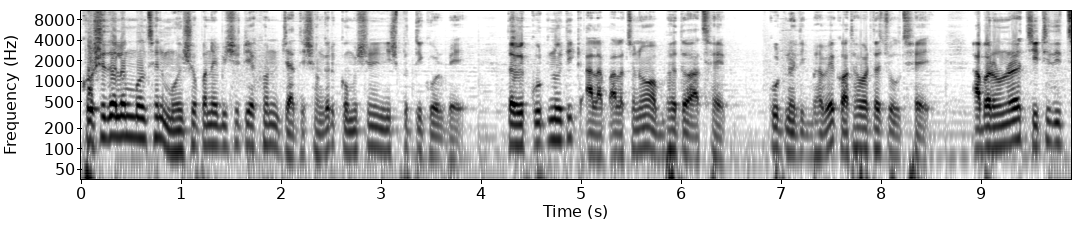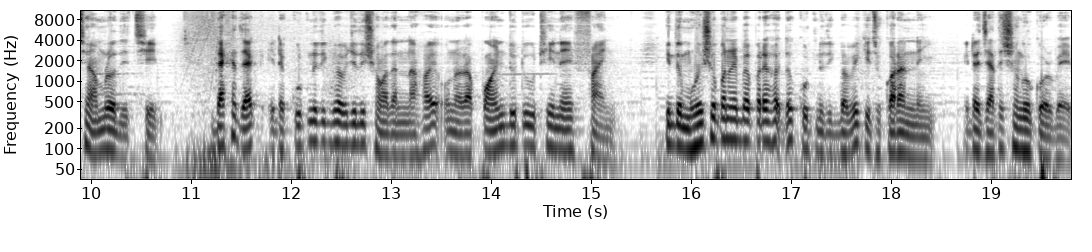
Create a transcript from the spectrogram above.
খোরশেদ আলম বলছেন, মহিষপানের বিষয়টি এখন জাতিসংঘের কমিশনে নিষ্পত্তি করবে। তবে কূটনৈতিক আলাপ আলোচনাও অব্যাহত আছে। কূটনৈতিকভাবে কথাবার্তা চলছে। আবার ওনারা চিঠি দিচ্ছে, আমরাও দিচ্ছি। দেখা যাক, এটা কূটনৈতিকভাবে যদি সমাধান না হয়, ওনারা পয়েন্ট দুটো উঠিয়ে নেয়, ফাইন। কিন্তু মহিষোপানের ব্যাপারে হয়তো কূটনৈতিকভাবে কিছু করার নেই। এটা জাতিসংঘ করবে।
